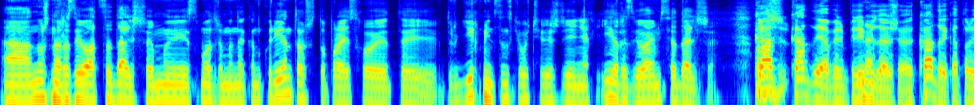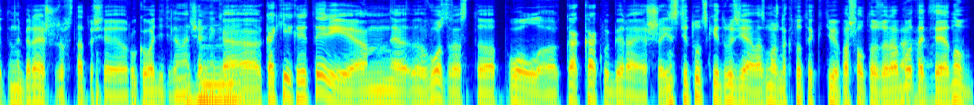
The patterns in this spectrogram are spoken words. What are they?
а, нужно развиваться дальше. Мы смотрим и на конкурентов, что происходит и в других медицинских учреждениях, и развиваемся дальше. Кад- кад- я пер- перебью Да. дальше. Кадры, которые ты набираешь уже в статусе руководителя, начальника. э, Какие критерии, э, возраст, э, пол, э, как, как выбираешь? Институтские друзья, возможно, кто-то к тебе пошел тоже работать. э, Ну,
